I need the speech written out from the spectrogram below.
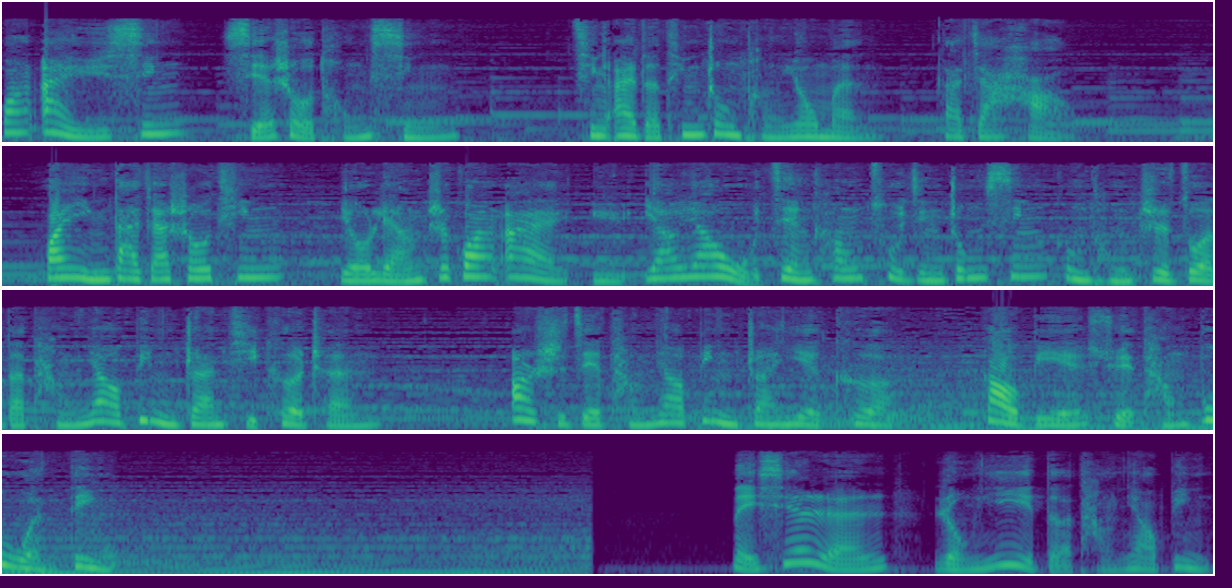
关爱于心，携手同行。亲爱的听众朋友们，大家好，欢迎大家收听由良知关爱与幺幺五健康促进中心共同制作的糖尿病专题课程——二十节糖尿病专业课，告别血糖不稳定。哪些人容易得糖尿病？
